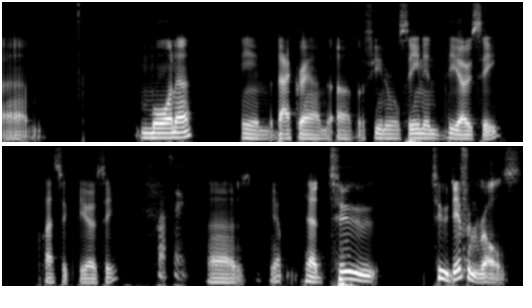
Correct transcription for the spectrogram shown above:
um, Mourner in the background of a funeral scene in The OC, classic The OC. Classic. Uh, yep, had two two different roles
